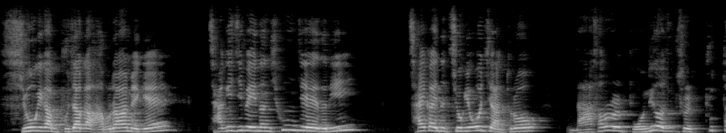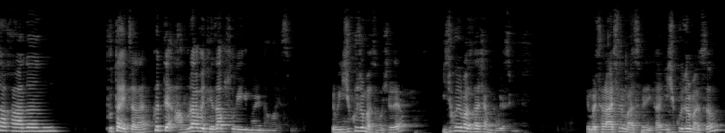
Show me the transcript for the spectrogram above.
지옥에 간 부자가 아브라함에게 자기 집에 있는 형제들이 자기가 있는 지옥에 오지 않도록 나사로를 보내어 줄 것을 부탁하는 부탁했잖아요. 그때 아브라함의 대답 속에 이 말이 나와 있습니다. 여러분 29절 말씀 보실래요? 29절 말씀 다시 한번 보겠습니다. 이말 잘 아시는 말씀이니까 29절 말씀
